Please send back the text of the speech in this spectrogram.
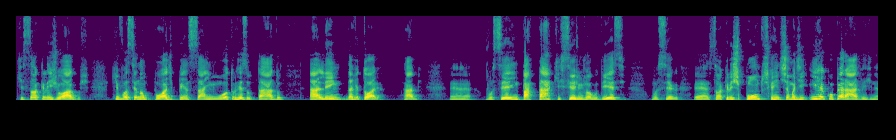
que são aqueles jogos que você não pode pensar em outro resultado além da vitória, sabe? É, você empatar que seja um jogo desse, você é, são aqueles pontos que a gente chama de irrecuperáveis. Né?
